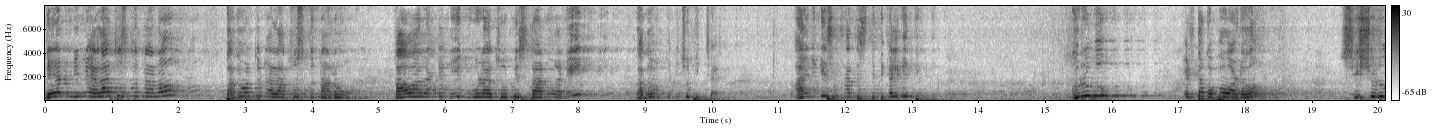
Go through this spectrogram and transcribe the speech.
నేను నిన్ను ఎలా చూస్తున్నానో భగవంతుని అలా చూస్తున్నాను. కావాలంటే నీకు కూడా చూపిస్తాను అని భగవంతుడిని చూపించారు ఆయనకి సమాధి స్థితి కలిగింది. గురువు ఎంత గొప్పవాడో శిష్యుడు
